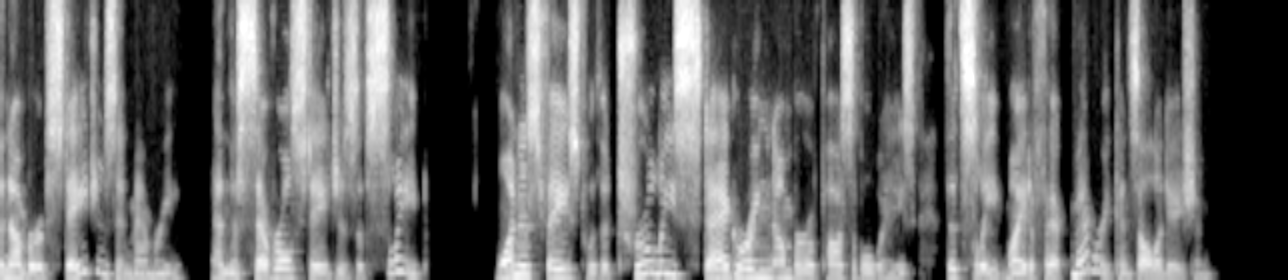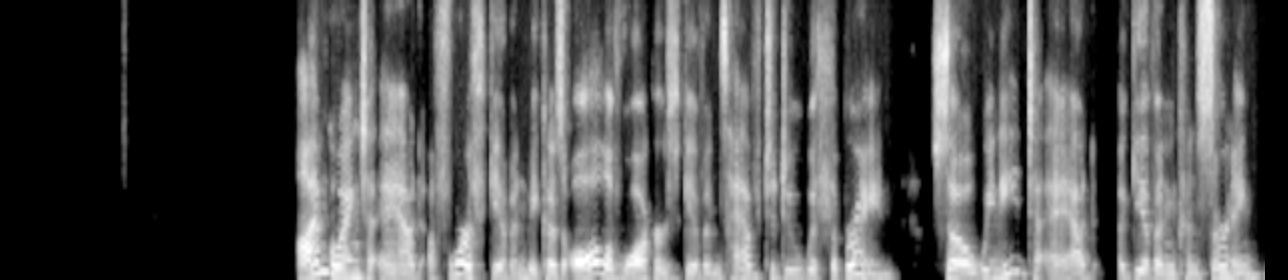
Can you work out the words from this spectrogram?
the number of stages in memory, and the several stages of sleep, one is faced with a truly staggering number of possible ways that sleep might affect memory consolidation. I'm going to add a fourth given because all of Walker's givens have to do with the brain. So we need to add a given concerning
